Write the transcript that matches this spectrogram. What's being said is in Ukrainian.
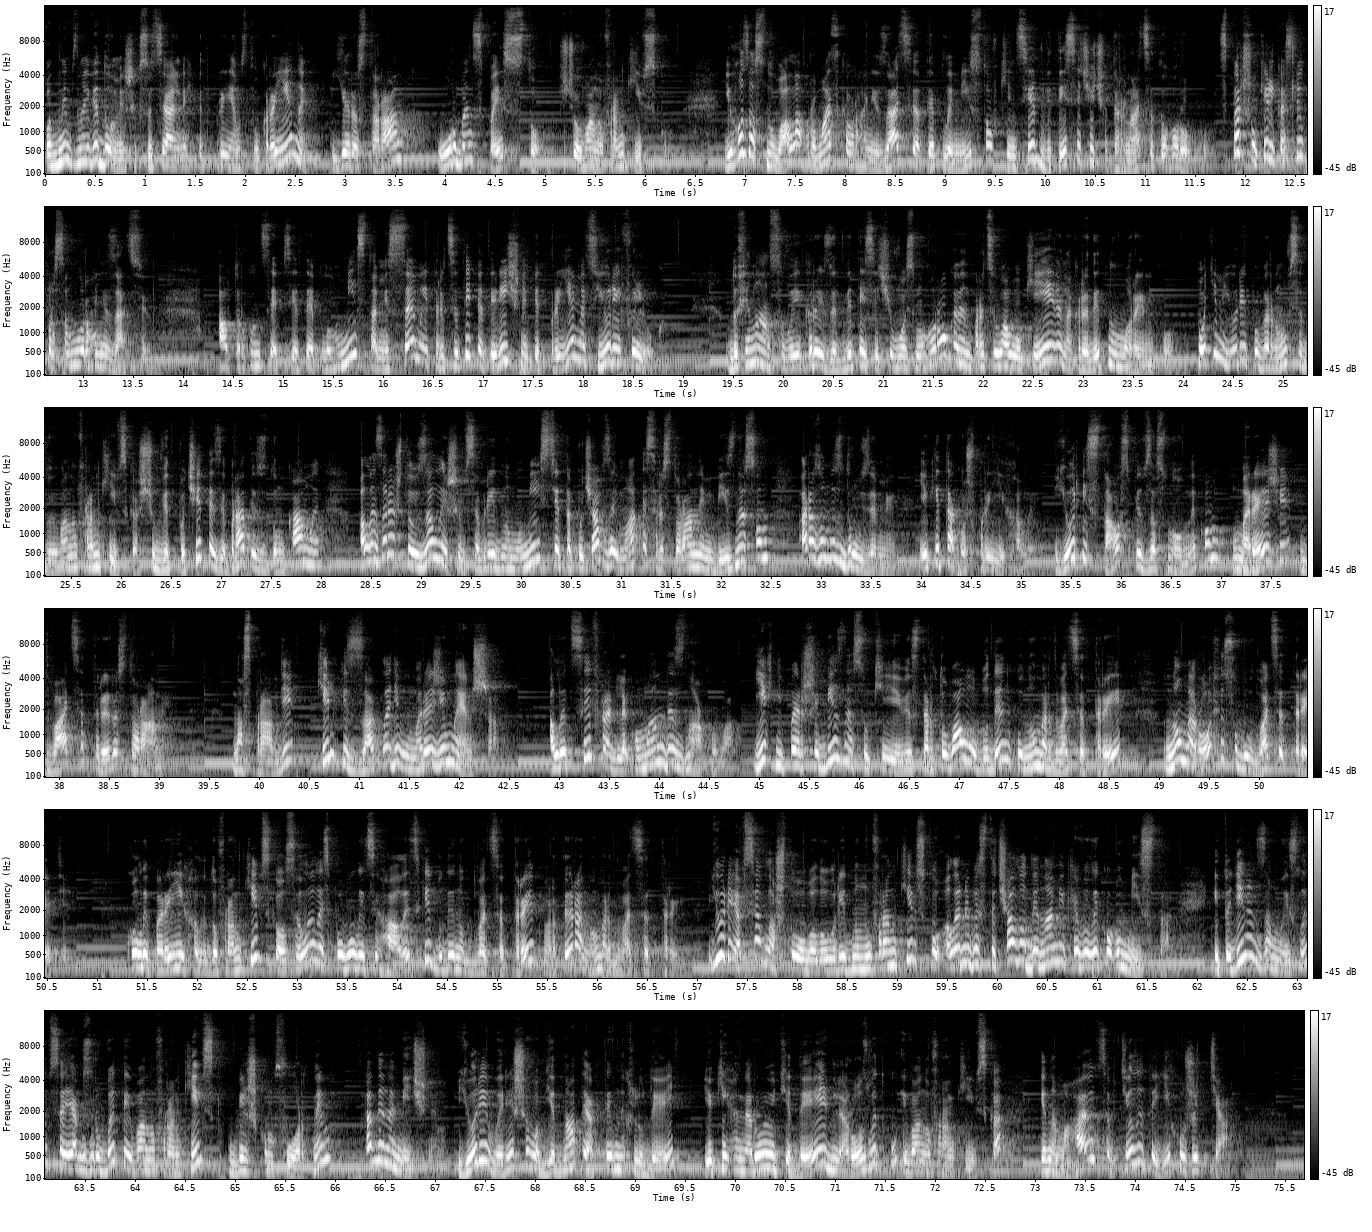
Одним з найвідоміших соціальних підприємств України є ресторан Urban Space 100, що в Івано-Франківську. Його заснувала громадська організація Тепле місто в кінці 2014 року. Спершу кілька слів про саму організацію. Автор концепції теплого міста місцевий 35-річний підприємець Юрій Филюк. До фінансової кризи 2008 року він працював у Києві на кредитному ринку. Потім Юрій повернувся до Івано-Франківська, щоб відпочити, зібратись з думками, але зрештою залишився в рідному місті та почав займатися ресторанним бізнесом, а разом із друзями, які також приїхали. Юрій став співзасновником мережі 23 ресторани. Насправді кількість закладів у мережі менша. Але цифра для команди знакова. Їхній перший бізнес у Києві стартував у будинку номер 23, номер офісу був 23. Коли переїхали до Франківська, оселились по вулиці Галицькій, будинок 23, квартира номер 23. Юрія все влаштовувало у рідному Франківську, але не вистачало динаміки великого міста. І тоді він замислився, як зробити Івано-Франківськ більш комфортним та динамічним. Юрій вирішив об'єднати активних людей, які генерують ідеї для розвитку Івано-Франківська і намагаються втілити їх у життя.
